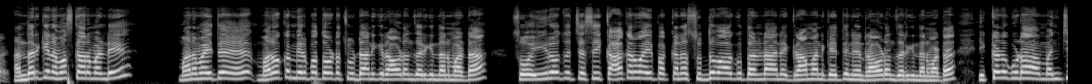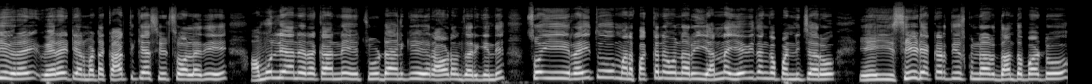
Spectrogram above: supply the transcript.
అందరికీ నమస్కారం అండి మనమైతే మరొక మిరప తోట చూడడానికి రావడం జరిగిందనమాట సో ఈరోజు వచ్చేసి కాకరవాయి పక్కన శుద్ధవాగు తండ అనే గ్రామానికి అయితే నేను రావడం జరిగిందనమాట. ఇక్కడ కూడా మంచి వెరై వెరైటీ అనమాట. కార్తికేయ సీడ్స్ వాళ్ళది అమూల్య అనే రకాన్ని చూడడానికి రావడం జరిగింది. సో ఈ రైతు మన పక్కనే ఉన్నారు. ఈ అన్న ఏ విధంగా పండించారు? ఈ- సీడ్ ఎక్కడ తీసుకున్నారు? దాంతోపాటు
